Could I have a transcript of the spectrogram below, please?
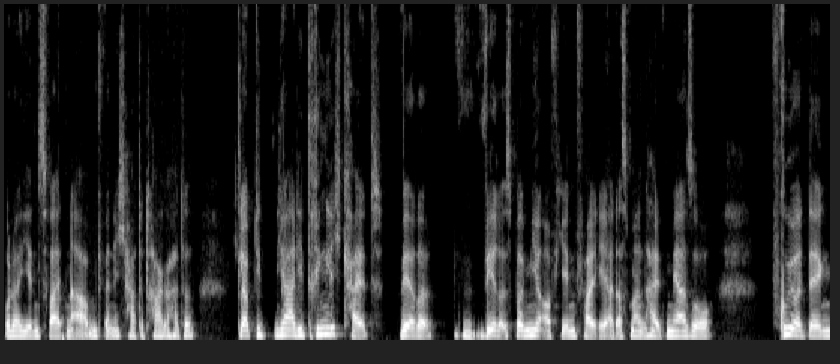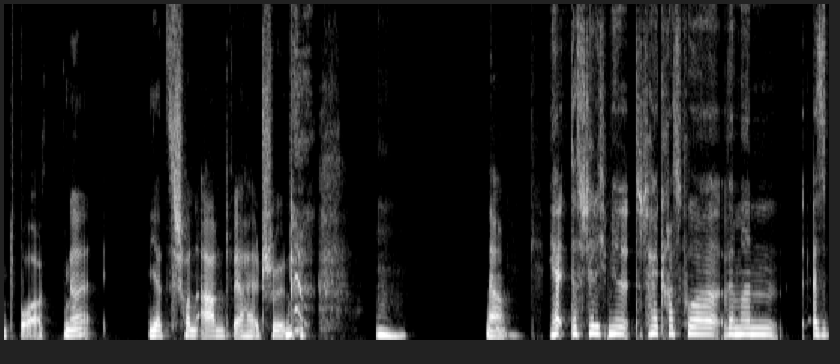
oder jeden zweiten Abend, wenn ich harte Tage hatte. Ich glaube, die, ja, die Dringlichkeit wäre, wäre es bei mir auf jeden Fall eher, dass man halt mehr so früher denkt, boah, ne, jetzt schon Abend wäre halt schön. Mhm. Ja. Ja, das stelle ich mir total krass vor, wenn man, also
